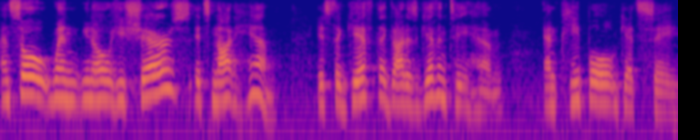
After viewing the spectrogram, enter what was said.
And so when, you know, he shares, it's not him. It's the gift that God has given to him, and people get saved.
